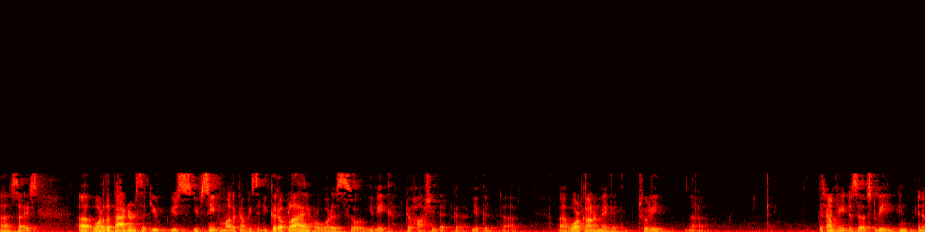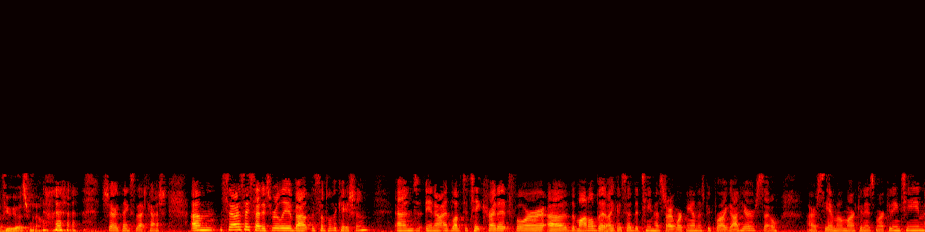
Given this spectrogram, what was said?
Uh, size. Uh, what are the patterns that you've seen from other companies that you could apply, or what is so unique to Hashi that uh, you could work on and make it truly the company deserves to be in a few years from now? Sure. Thanks for that, Kash. Um, so, as I said, it's really about the simplification. And you know, I'd love to take credit for the model, but like I said, the team has started working on this before I got here, so our CMO, Mark, and his marketing team.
